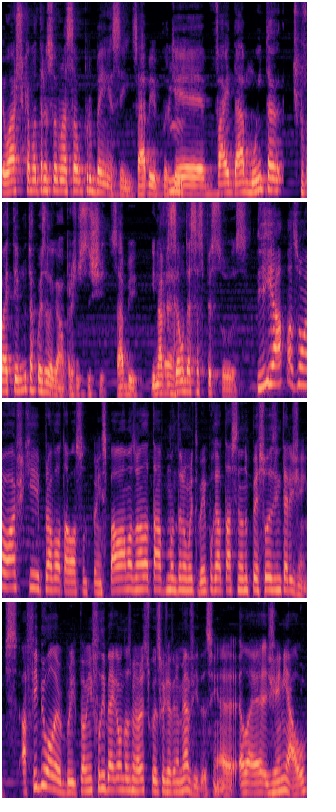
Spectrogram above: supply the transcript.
eu acho que é uma transformação pro bem, assim, sabe? Porque hum. vai dar muita. Tipo, vai ter muita coisa legal pra gente assistir, sabe? E na é. visão dessas pessoas. E a Amazon, eu acho que, para voltar ao assunto principal, a Amazon ela tá mandando muito bem porque ela tá assinando pessoas inteligentes. A Phoebe Waller-Bridge, pra mim, Fleabag é uma das melhores coisas que eu já vi na minha vida, assim. É, ela é genial,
